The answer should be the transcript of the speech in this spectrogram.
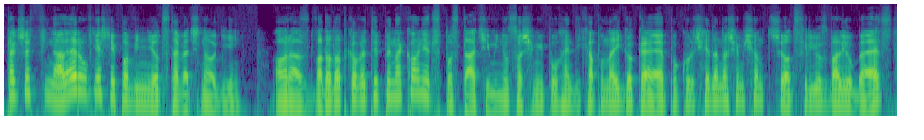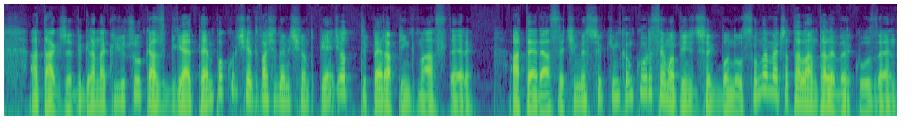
także w finale również nie powinni odstawiać nogi. Oraz dwa dodatkowe typy na koniec w postaci minus 8,5 handicapu na Igoke po kursie 1,83 od Sirius Value Bets, a także wygrana Kliuczuka z Grietem po kursie 2,75 od typera Pinkmaster. A teraz lecimy z szybkim konkursem o 5 trzech bonusu na mecz Atalanta-Leverkusen.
